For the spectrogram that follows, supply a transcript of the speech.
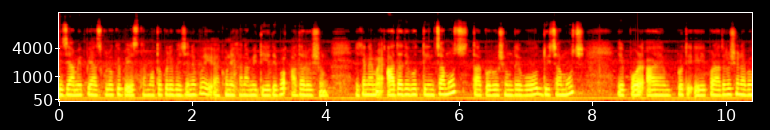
এই যে আমি পেঁয়াজগুলোকে বেরেস্তার মতো করে ভেজে নেব এখন এখানে আমি দিয়ে দেব আদা, রসুন। এখানে আমি আদা দেব তিন চামচ, তারপর রসুন দেব দুই চামচ, এরপর প্রতি, এরপর আদা, রসুন এবং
